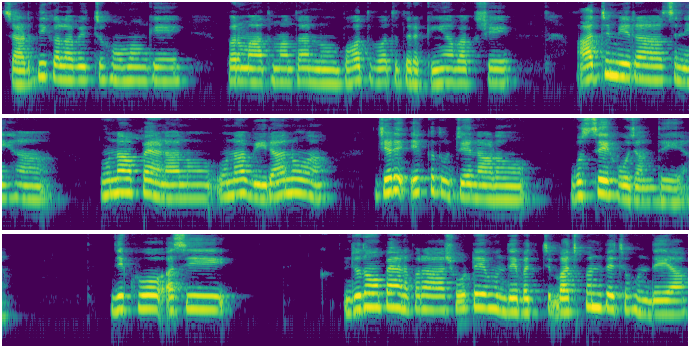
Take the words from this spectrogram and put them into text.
ਚੜ੍ਹਦੀ ਕਲਾ ਵਿੱਚ ਹੋਵੋਗੇ। ਪਰਮਾਤਮਾ ਤੁਹਾਨੂੰ ਬਹੁਤ-ਬਹੁਤ ਤਰੱਕੀਆਂ ਬਖਸ਼ੇ। ਅੱਜ ਮੇਰਾ ਸੁਨੇਹਾ ਉਹਨਾਂ ਭੈਣਾਂ ਨੂੰ, ਉਹਨਾਂ ਵੀਰਾਂ ਨੂੰ ਆ, ਜਿਹੜੇ ਇੱਕ ਦੂਜੇ ਨਾਲੋਂ ਗੁੱਸੇ ਹੋ ਜਾਂਦੇ ਆ। ਦੇਖੋ, ਅਸੀਂ ਜਦੋਂ ਭੈਣ ਭਰਾ ਛੋਟੇ ਹੁੰਦੇ, ਬੱਚ, ਬਚਪਨ ਵਿੱਚ ਹੁੰਦੇ ਆ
